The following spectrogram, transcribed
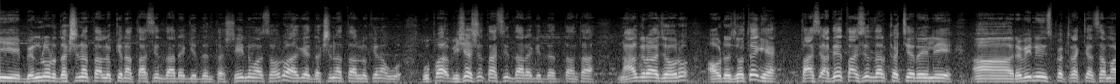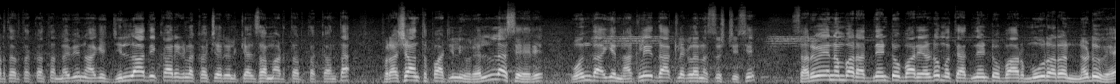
ಈ ಬೆಂಗಳೂರು ದಕ್ಷಿಣ ತಾಲೂಕಿನ ತಹಸೀಲ್ದಾರಾಗಿದ್ದಂಥ ಶ್ರೀನಿವಾಸ್ ಅವರು, ಹಾಗೆ ದಕ್ಷಿಣ ತಾಲೂಕಿನ ಉಪ, ವಿಶೇಷ ತಹಸೀಲ್ದಾರಾಗಿದ್ದಂಥ ನಾಗರಾಜ್ ಅವರು, ಅವರ ಜೊತೆಗೆ ತಹಸೀ, ಅದೇ ತಹಸೀಲ್ದಾರ್ ಕಚೇರಿಯಲ್ಲಿ ರೆವಿನ್ಯೂ ಇನ್ಸ್ಪೆಕ್ಟರ್ ಕೆಲಸ ಮಾಡ್ತಾ ಇರ್ತಕ್ಕಂಥ ನವೀನ್, ಹಾಗೆ ಜಿಲ್ಲಾಧಿಕಾರಿಗಳ ಕಚೇರಿಯಲ್ಲಿ ಕೆಲಸ ಮಾಡ್ತಾ ಇರ್ತಕ್ಕಂಥ ಪ್ರಶಾಂತ್ ಪಾಟೀಲ್ ಇವರೆಲ್ಲ ಸೇರಿ ಒಂದಾಗಿ ನಕಲಿ ದಾಖಲೆಗಳನ್ನು ಸೃಷ್ಟಿಸಿ, ಸರ್ವೆ ನಂಬರ್ ಹದಿನೆಂಟು ಬಾರ್ ಎರಡು ಮತ್ತು ಹದಿನೆಂಟು ಬಾರ್ ಮೂರರ ನಡುವೆ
